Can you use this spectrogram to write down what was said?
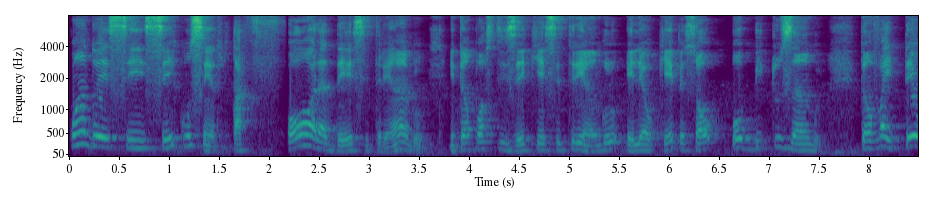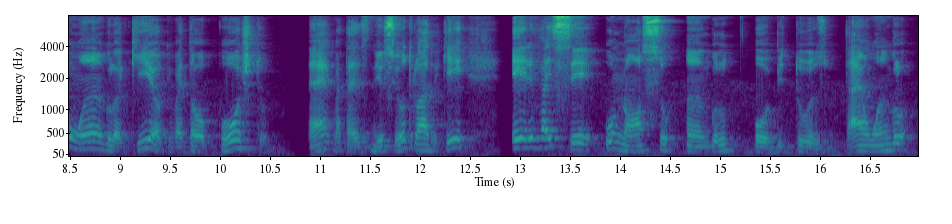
Quando esse circuncentro está fora desse triângulo, então posso dizer que esse triângulo ele é o quê, pessoal? Obtusângulo. Então, vai ter um ângulo aqui ó, que vai estar oposto né, vai estar desse outro lado aqui, ele vai ser o nosso ângulo obtuso. Tá? É um ângulo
